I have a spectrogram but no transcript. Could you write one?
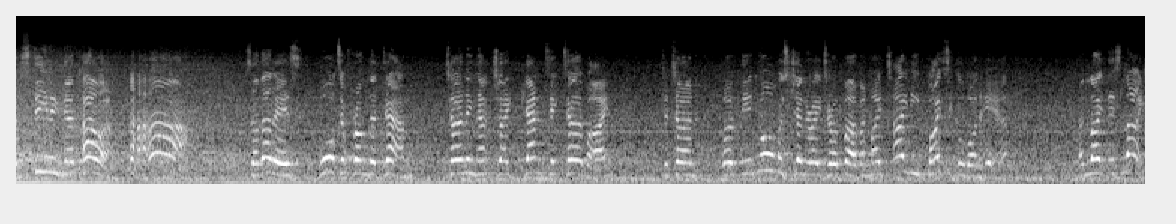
I'm stealing their power. so that is water from the dam turning that gigantic turbine to turn both the enormous generator above and my tiny bicycle one here and light this light.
